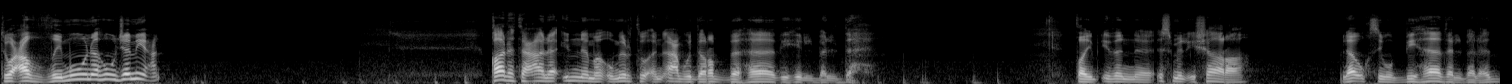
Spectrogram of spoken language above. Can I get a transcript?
تعظمونه جميعا. قال تعالى إنما أمرت أن أعبد رب هذه البلدة. طيب اذا اسم الإشارة لا أقسم بهذا البلد.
